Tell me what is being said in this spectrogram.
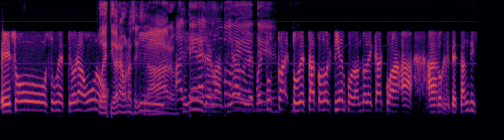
eso sugestiona a uno. Cuestiona a uno sí. Y- Claro. Sí, Altera el demasiado. de- y después de- tú, tú estás todo el tiempo dándole casco a, a, a lo que te están dic-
